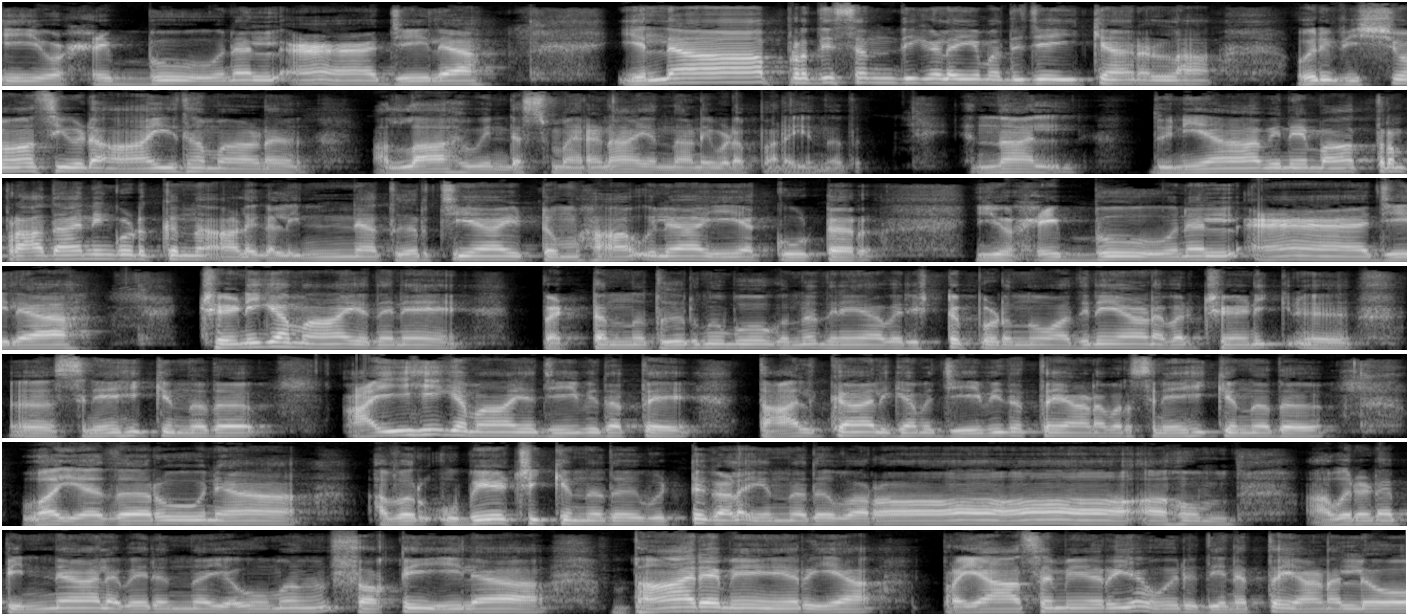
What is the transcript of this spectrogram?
യുഹിബ്ബൂനൽ ആജില. എല്ലാ പ്രതിസന്ധികളെയും അതിജയിക്കാനുള്ള ഒരു വിശ്വാസിയുടെ ആയുധമാണ് അള്ളാഹുവിന്റെ സ്മരണ എന്നാണ് ഇവിടെ പറയുന്നത്. എന്നാൽ ദുനിയാവിനെ മാത്രം പ്രാധാന്യം കൊടുക്കുന്ന ആളുകൾ ഇന്ന തീർച്ചയായിട്ടും ഹാഉലായി അക്കൂട്ടർ യുഹിബൂനൽ ആജില ക്ഷണികമായതിനെ പെട്ടെന്ന് തീർന്നു പോകുന്നതിനെ അവർ ഇഷ്ടപ്പെടുന്നു. അതിനെയാണ് അവർ ക്ഷണി സ്നേഹിക്കുന്നത്. ഐഹികമായ ജീവിതത്തെ താൽക്കാലിക ജീവിതത്തെയാണ് അവർ സ്നേഹിക്കുന്നത്. വയതറൂന അവർ ഉപേക്ഷിക്കുന്നത് വിട്ടുകളയുന്നത്. വറാഹും അവരുടെ പിന്നാലെ വരുന്ന യൗമൻ സഖീല ഭാരമേറിയ പ്രയാസമേറിയ ഒരു ദിനത്തെയാണല്ലോ.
